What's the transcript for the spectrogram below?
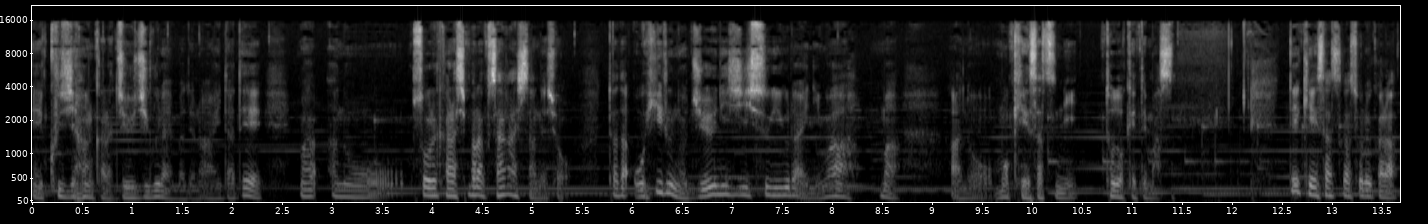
9時半から10時ぐらいまでの間で、まあ、あのそれからしばらく探したんでしょうただお昼の12時過ぎぐらいには、まあ、あのもう警察に届けてます。で警察がそれから、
